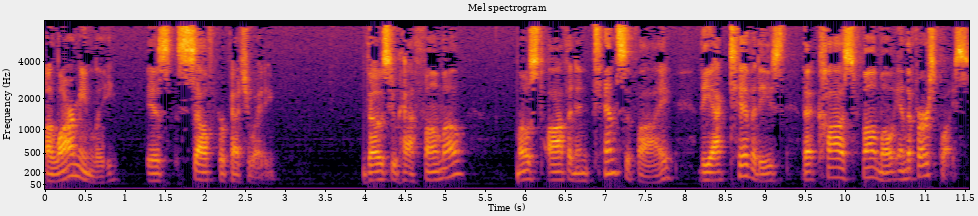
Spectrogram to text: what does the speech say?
alarmingly, is self-perpetuating. Those who have FOMO most often intensify the activities that cause FOMO in the first place.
